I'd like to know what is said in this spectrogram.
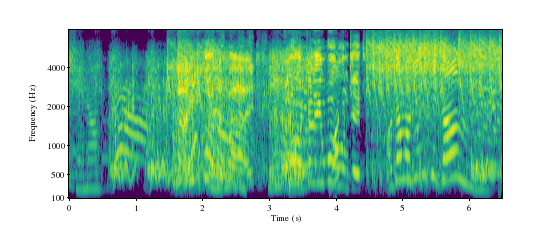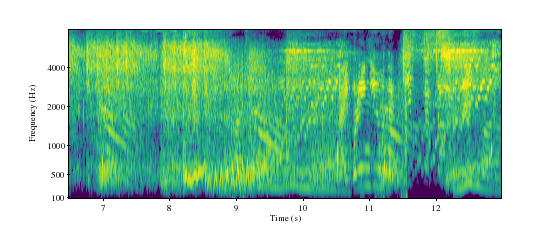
Fena. Adam az önce daha. I bring you the gift of darkness. Öyle gibi adam.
